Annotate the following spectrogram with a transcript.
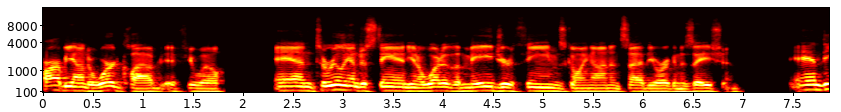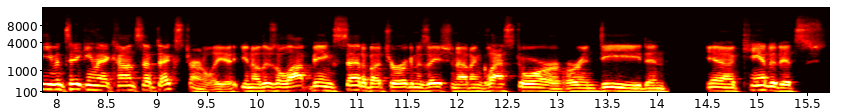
far beyond a word cloud, if you will. And to really understand, you know, what are the major themes going on inside the organization and even taking that concept externally you know there's a lot being said about your organization out on glassdoor or indeed and you know candidates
